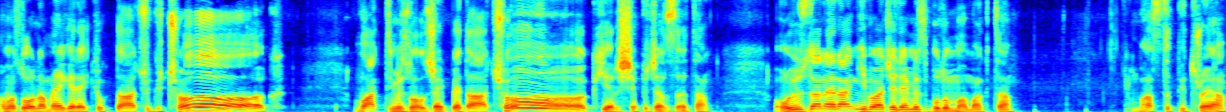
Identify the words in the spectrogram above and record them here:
Ama zorlamaya gerek yok. Daha çünkü çok vaktimiz olacak ve daha çok yarış yapacağız zaten. O yüzden herhangi bir acelemiz bulunmamakta. Bastık nitroya.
